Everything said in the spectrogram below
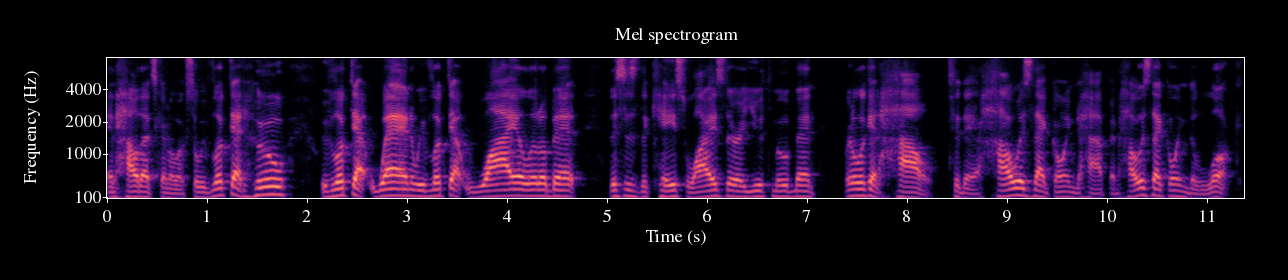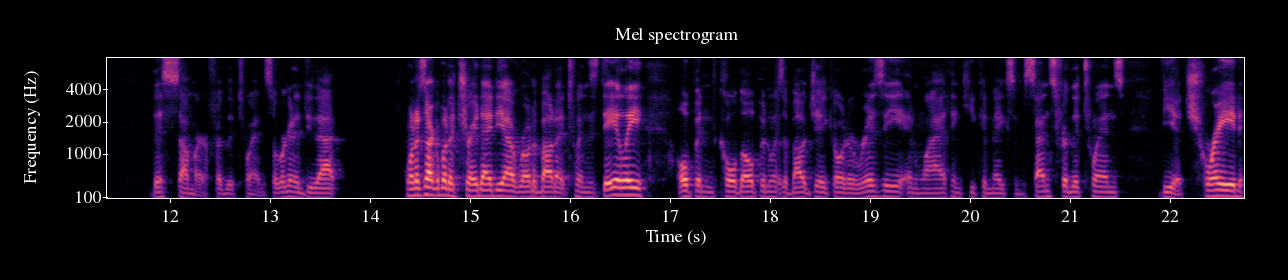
and how that's going to look. So we've looked at who, we've looked at when, we've looked at why a little bit. This is the case. Why is there a youth movement? We're going to look at how today. How is that going to happen? How is that going to look this summer for the Twins? So we're going to do that I want to talk about a trade idea I wrote about at Twins Daily. Open Cold Open was about Jake Odorizzi and why I think he could make some sense for the Twins via trade. I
